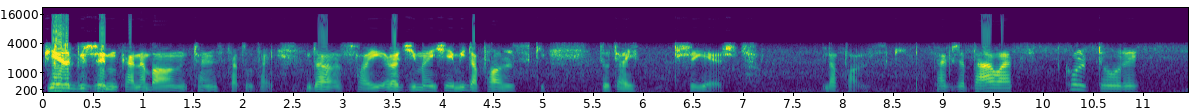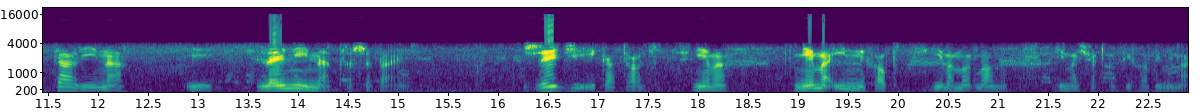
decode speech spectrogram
pielgrzymka, no bo on często tutaj do swojej rodzimej ziemi, do Polski, tutaj przyjeżdża, do Polski. Także Pałac Kultury Stalina i Lenina, proszę Państwa. Żydzi i katolicy. Nie ma, nie ma innych opcji. Nie ma mormonów, nie ma świadków Jehowy, nie ma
